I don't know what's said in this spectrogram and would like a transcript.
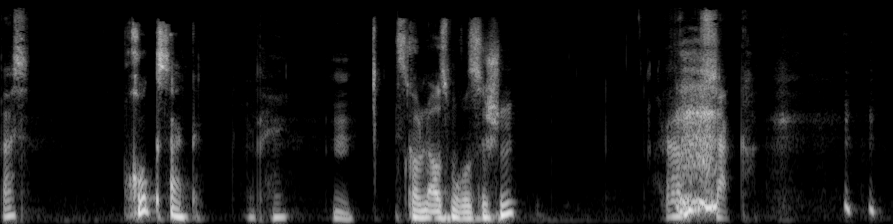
Was? Rucksack. Okay. Das kommt aus dem Russischen. Rucksack.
